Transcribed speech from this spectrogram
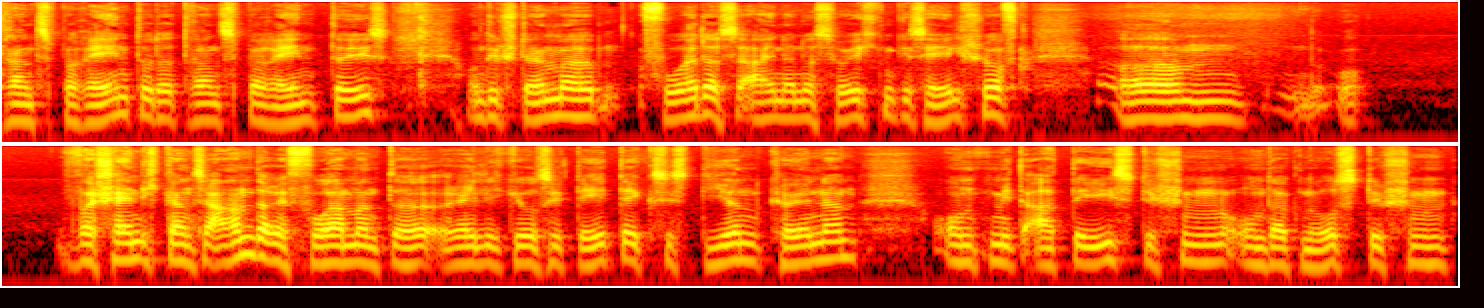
transparent oder transparenter ist. Und ich stelle mir vor, dass in einer solchen Gesellschaft ähm, wahrscheinlich ganz andere Formen der Religiosität existieren können und mit atheistischen und agnostischen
